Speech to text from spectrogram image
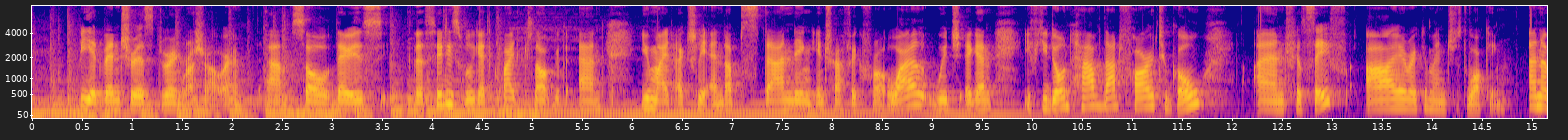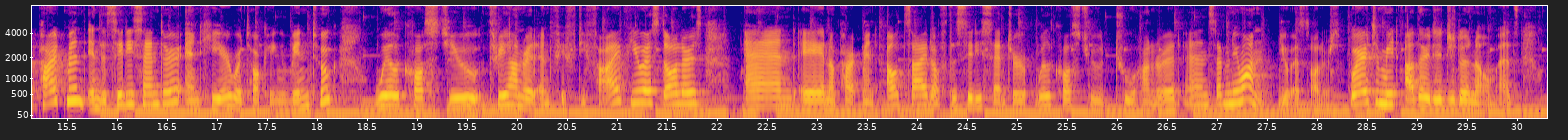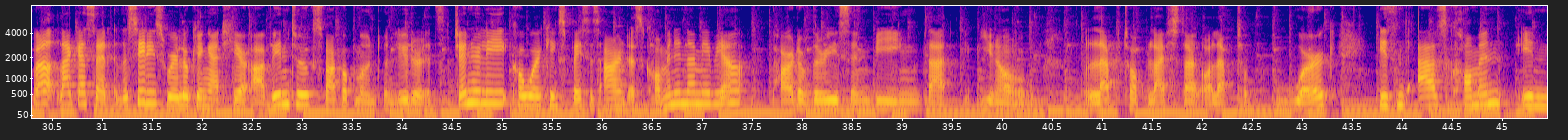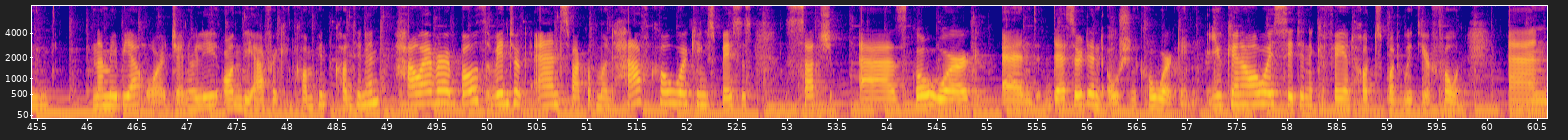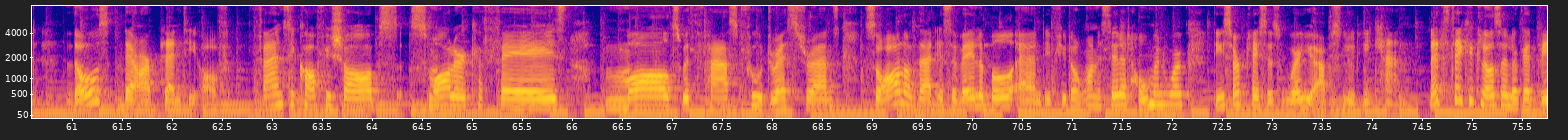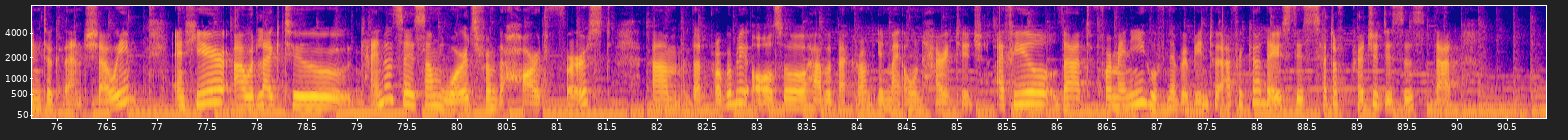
be adventurous during rush hour. Um, so there is the cities will get quite clogged and you might actually end up standing in traffic for a while, which again, if you don't have that far to go and feel safe, I recommend just walking. An apartment in the city center, and here we're talking Windhoek, will cost you 355 US dollars, and an apartment outside of the city center will cost you 271 US dollars. Where to meet other digital nomads? Well, like I said, the cities we're looking at here are Windhoek, Swakopmund, and Lüderitz. Generally, co-working spaces aren't as common in Namibia, part of the reason being that, you know, laptop lifestyle or laptop work isn't as common in Namibia or generally on the African continent. However, both Windhoek and Swakopmund have co-working spaces such as GoWork and Desert and Ocean co-working. You can always sit in a cafe and hotspot with your phone and those there are plenty of. Fancy coffee shops, smaller cafes, malls with fast food restaurants. So all of that is available and if you don't want to sit at home and work, these are places where you absolutely can. Let's take a closer look at Windhoek then, shall we? And here I would like to kind of say some words from the heart first. Um, that probably also have a background in my own heritage. I feel that for many who've never been to Africa, there is this set of prejudices that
